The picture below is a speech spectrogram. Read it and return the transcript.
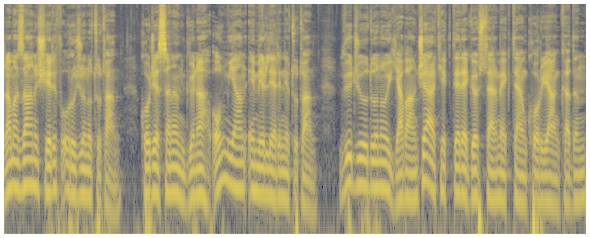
Ramazan-ı Şerif orucunu tutan, kocasının günah olmayan emirlerini tutan, vücudunu yabancı erkeklere göstermekten koruyan kadın,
